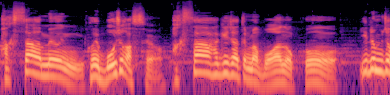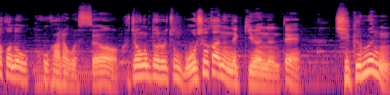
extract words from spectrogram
박사하면 거의 모셔갔어요. 박사 학위자들만 모아놓고 이름 적어놓고 가라고 했어요. 그 정도로 좀 모셔가는 느낌이었는데 지금은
